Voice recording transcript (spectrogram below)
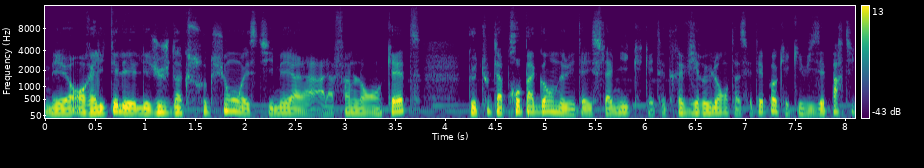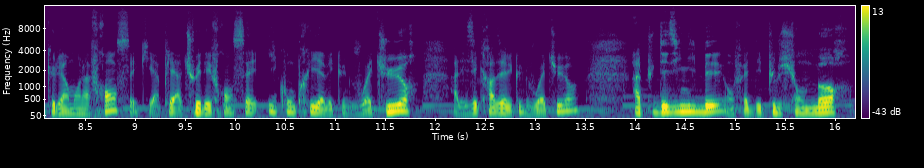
Mais en réalité, les, juges d'instruction ont estimé à la, fin de leur enquête que toute la propagande de l'État islamique, qui était très virulente à cette époque et qui visait particulièrement la France et qui appelait à tuer des Français, y compris avec une voiture, à les écraser avec une voiture, a pu désinhiber en fait des pulsions de mort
